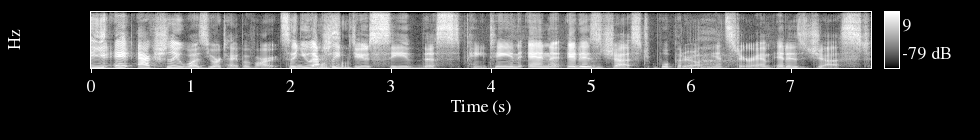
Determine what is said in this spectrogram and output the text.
It actually was your type of art. So you actually Awesome. do see this painting, and it is just, we'll put it on Instagram. It is just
